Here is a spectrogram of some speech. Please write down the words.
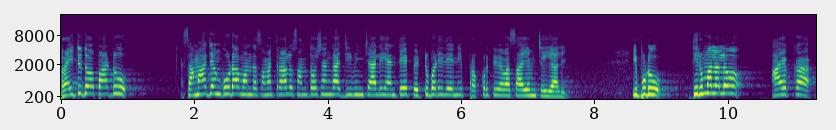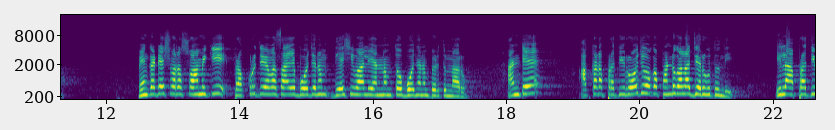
రైతుతో పాటు సమాజం కూడా వంద సంవత్సరాలు సంతోషంగా జీవించాలి అంటే పెట్టుబడి లేని ప్రకృతి వ్యవసాయం చేయాలి. ఇప్పుడు తిరుమలలో ఆ యొక్క వెంకటేశ్వర స్వామికి ప్రకృతి వ్యవసాయ భోజనం దేశీవాలి అన్నంతో భోజనం పెడుతున్నారు. అంటే అక్కడ ప్రతిరోజు ఒక పండుగలా జరుగుతుంది. ఇలా ప్రతి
